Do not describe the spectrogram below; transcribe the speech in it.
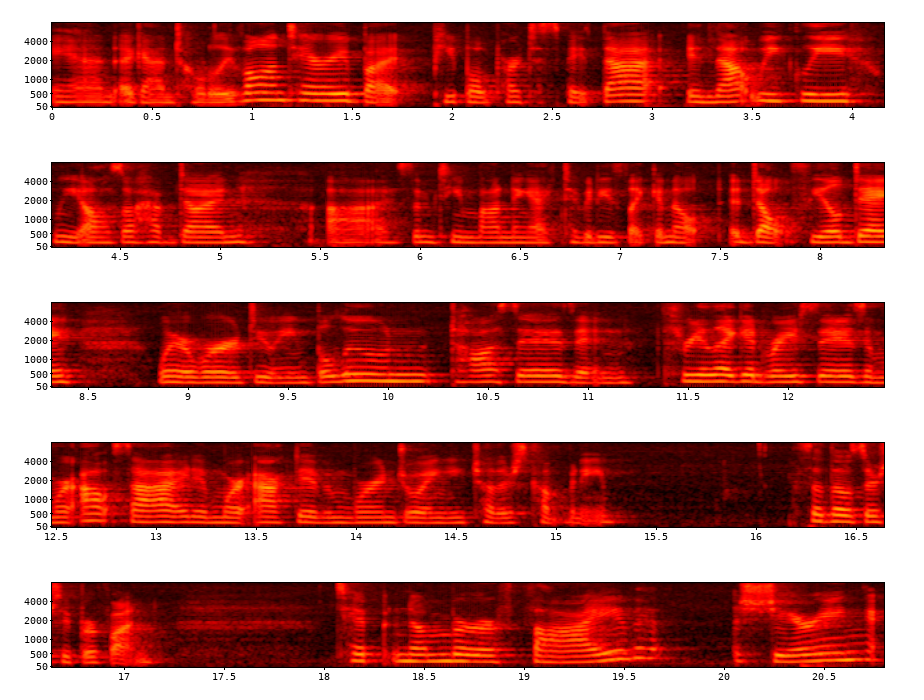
and again totally voluntary but people participate that. In that weekly we also have done uh, some team bonding activities like an adult field day where we're doing balloon tosses and three-legged races and we're outside and we're active and we're enjoying each other's company. So those are super fun. Tip number five sharing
